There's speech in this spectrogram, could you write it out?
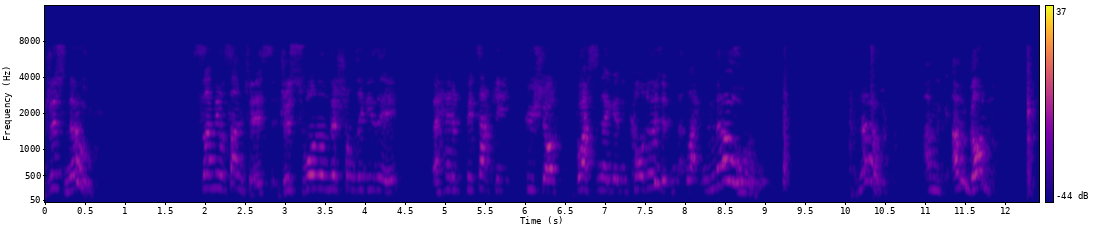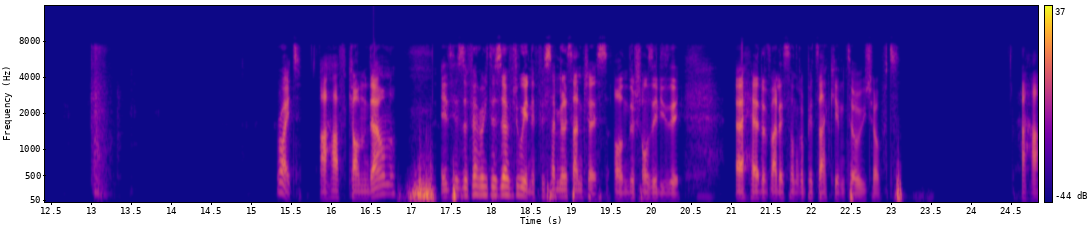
Just no. Samuel Sanchez just swung on the Champs-Élysées ahead of Petacchi, Hushovd, Boasson-Hagen and Cardoso. Like, no. No. I'm, I'm gone. Right, I have calmed down. It is a very deserved win for Samuel Sanchez on the Champs-Élysées, ahead of Alessandro Petacchi and Hushovd. Haha.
